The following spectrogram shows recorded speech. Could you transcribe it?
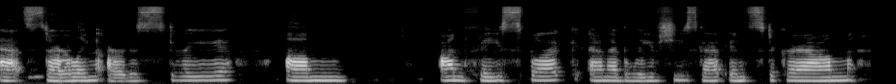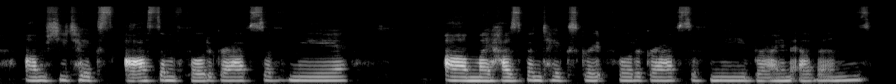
at Starling Artistry um, on Facebook, and I believe she's got Instagram. Um, she takes awesome photographs of me. Um, my husband takes great photographs of me, Brian Evans,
